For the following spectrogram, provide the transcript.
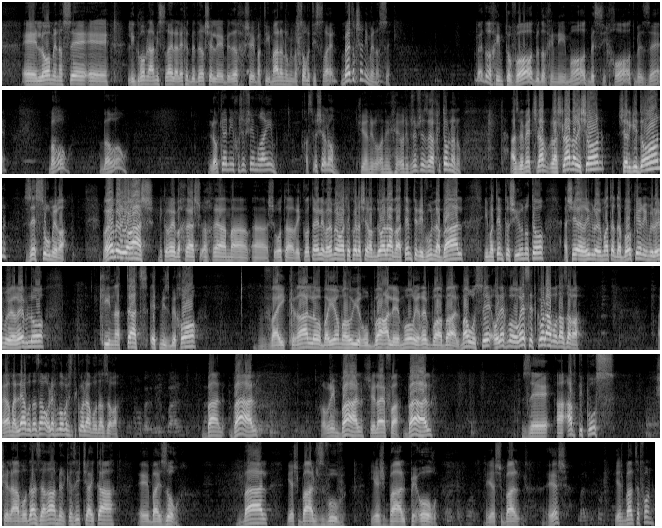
אה, לא מנסה אה, לגרום לעם ישראל ללכת בדרך, של, אה, בדרך שמתאימה לנו ממסורת ישראל? בטח שאני מנסה. בדרכים טובות, בדרכים נעימות, בשיחות, בזה. ברור, ברור. לא כי אני חושב שהם רעים, חס ושלום, כי אני, אני, אני חושב שזה הכי טוב לנו. אז באמת, שלב, השלב הראשון של גדעון זה סור מרע. ויאמר יואש, אני קורא אחרי, אחרי השורות הריקות האלה, ויאמר יואש לכל אשר עמדו עליו, ואתם תריבון לבעל, אם אתם תושיעון אותו, אשר יריב לו יומת עד הבוקר, אם אלוהים הוא ירב לו, כי נתץ את מזבחו, ויקרא לו ביום ההוא ירובע לאמור ירב בו הבעל. מה הוא עושה? הולך והורס את כל העבודה זרה. היה מלא עבודה זרה, הולך והורס את כל העבודה זרה. בעל, בעל, אומרים בעל, שאלה יפה, בעל זה האב טיפוס של העבודה זרה המרכזית שהייתה אה, באזור. בעל, יש בעל זבוב, יש בעל פאור, יש בעל... יש? יש בעל צפון?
